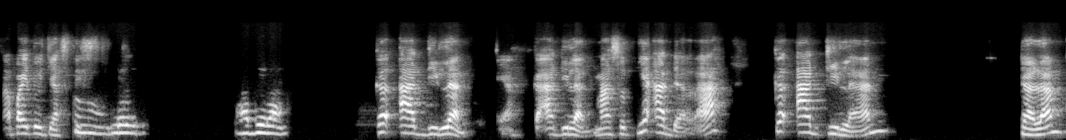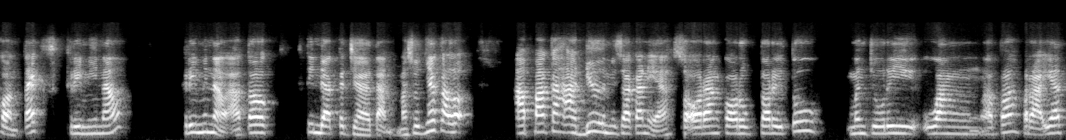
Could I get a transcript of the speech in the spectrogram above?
Apa itu justice? Oh, keadilan. Keadilan, ya, keadilan. Maksudnya adalah keadilan dalam konteks kriminal, kriminal atau tindak kejahatan. Maksudnya kalau apakah adil misalkan ya seorang koruptor itu mencuri uang apa rakyat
